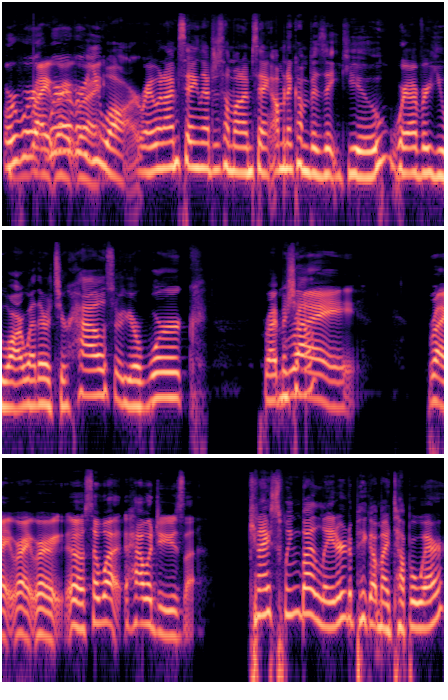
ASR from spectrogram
or where, Right, right, wherever right. you are. Right. When I'm saying that to someone, I'm saying I'm going to come visit you wherever you are, whether it's your house or your work. Right, Michelle? Right. Right, right, right. Oh, so what how would you use that? Can I swing by later to pick up my Tupperware?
